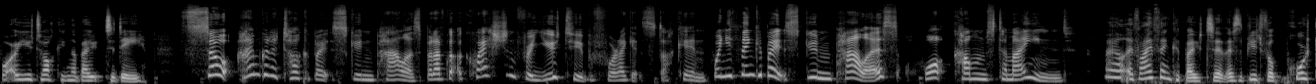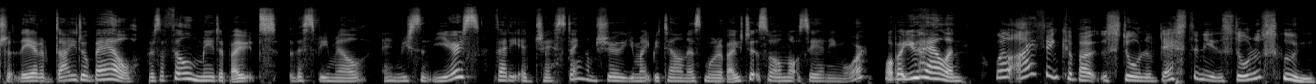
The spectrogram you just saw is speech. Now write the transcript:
what are you talking about today? So, I'm going to talk about Scone Palace, but I've got a question for you two before I get stuck in. When you think about Scone Palace, what comes to mind? Well, if I think about it, there's a beautiful portrait there of Dido Belle. There's a film made about this female in recent years. Very interesting. I'm sure you might be telling us more about it, so I'll not say any more. What about you, Helen? Well, I think about the Stone of Destiny, the Stone of Scone,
